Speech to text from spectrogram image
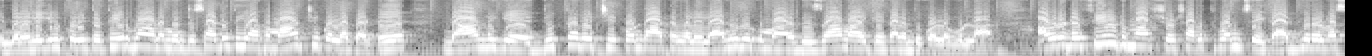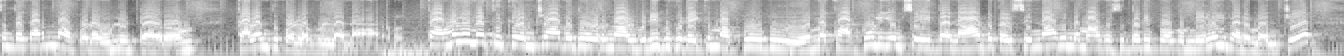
இந்த நிலையில் குறித்த தீர்மானம் இன்று சடுதியாக மாற்றிக் கொள்ளப்பட்டு நாளைய யுத்த வெற்றி கொண்டாட்டங்களில் அனுரகுமார் திசாநாய்க்கை கலந்து கொள்ள உள்ளார். அவருடைய field marshal Sarath Fonseka admiral Vasantha Karna கூட உள்ளிட்டோரும் கலந்து கொள்ள உள்ளனர். தமிழினத்துக்கு என்றாவது ஒரு நாள் விடிவு கிடைக்கும். அப்போது எமக்கு அட்டூழியம் செய்த நாடுகள் சின்னாவின்னமாக சிதறி போகும் நிலை வரும் என்று chết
